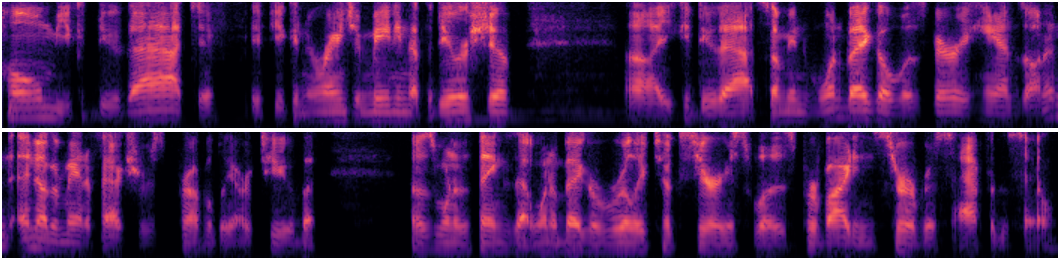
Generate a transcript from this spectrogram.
home you could do that. If if you can arrange a meeting at the dealership uh, you could do that. So i mean winnebago was very hands-on and, and other manufacturers probably are too but that was one of the things that winnebago really took serious was providing service after the sale.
